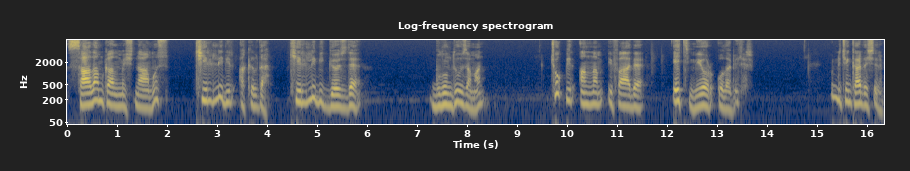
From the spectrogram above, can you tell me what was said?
sağlam kalmış namus kirli bir akılda, kirli bir gözde bulunduğu zaman çok bir anlam ifade etmiyor olabilir. Bunun için kardeşlerim,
